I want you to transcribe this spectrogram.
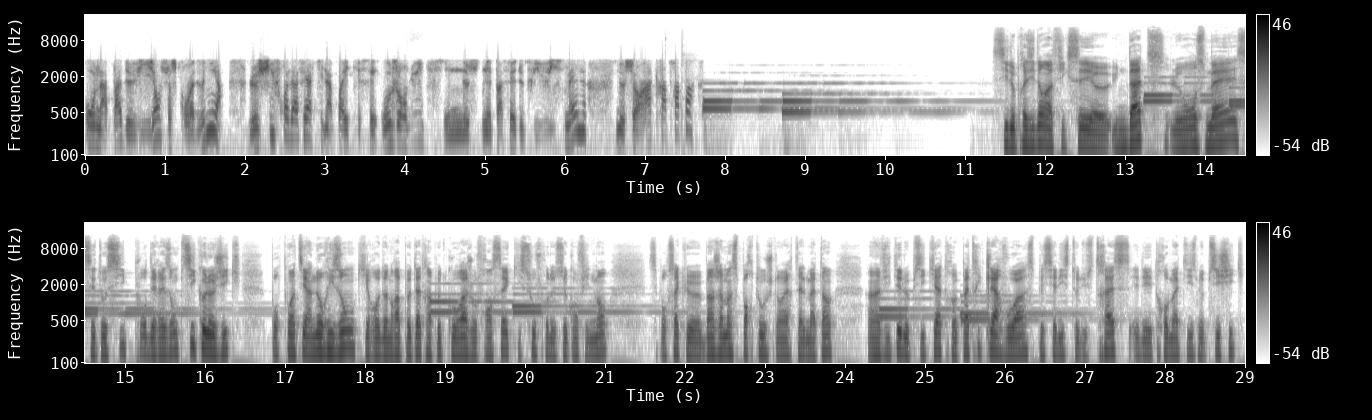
on n'a pas de vision sur ce qu'on va devenir. Le chiffre d'affaires qui n'a pas été fait aujourd'hui et ne n'est pas fait depuis huit semaines ne se rattrapera pas. Si le président a fixé euh, une date, le 11 mai, c'est aussi pour des raisons psychologiques, pour pointer un horizon qui redonnera peut-être un peu de courage aux Français qui souffrent de ce confinement. C'est pour ça que Benjamin Sportouche dans RTL Matin a invité le psychiatre Patrick Clairvoy, spécialiste du stress et des traumatismes psychiques.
